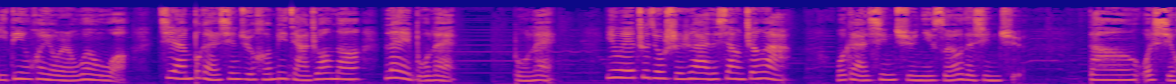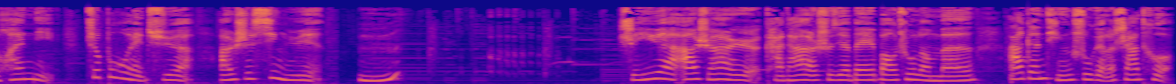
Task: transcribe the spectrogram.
一定会有人问我：既然不感兴趣，何必假装呢？累不累？不累，因为这就是热爱的象征啊！我感兴趣，你所有的兴趣。当我喜欢你，这不委屈，而是幸运。嗯。十一月二十二日，卡塔尔世界杯爆出冷门，阿根廷输给了沙特。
